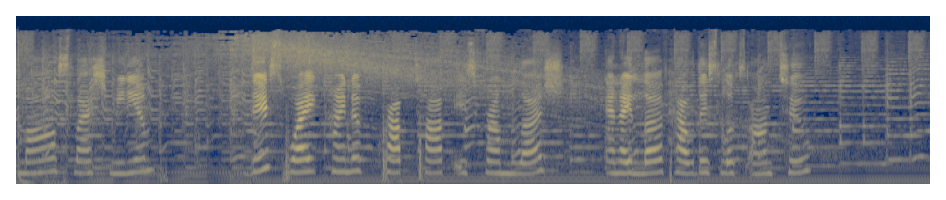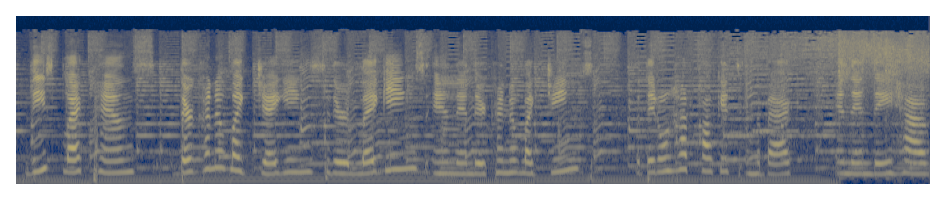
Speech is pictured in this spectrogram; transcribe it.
small slash medium. This white kind of crop top is from Lush and I love how this looks on too. These black pants, they're kind of like jeggings, they're leggings and then they're kind of like jeans, but they don't have pockets in the back and then they have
